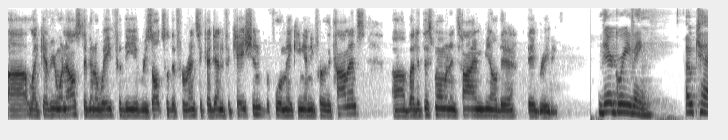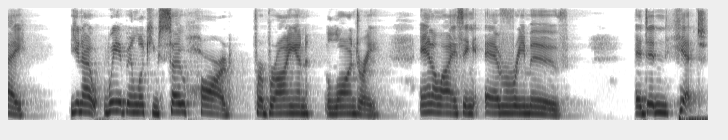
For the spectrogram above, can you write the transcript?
Uh, like everyone else, they're going to wait for the results of the forensic identification before making any further comments. Uh, but at this moment in time, you know, they're they're grieving. They're grieving. Okay. You know, we have been looking so hard for Brian Laundrie, analyzing every move. It didn't hit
